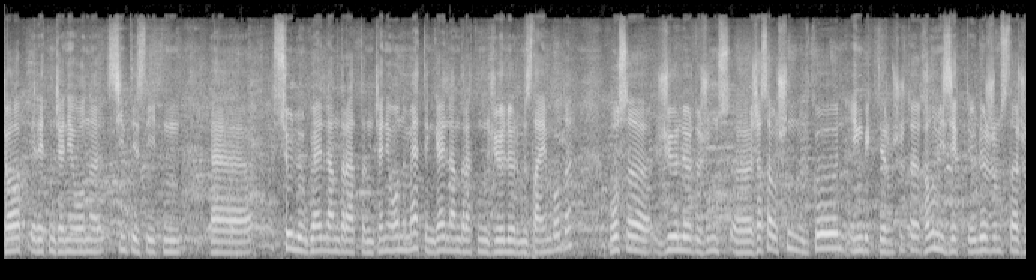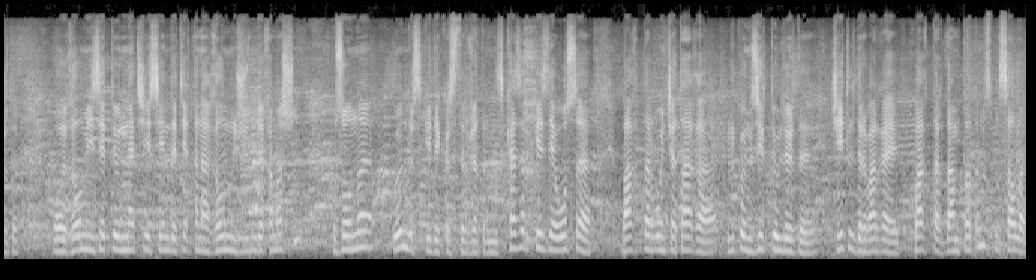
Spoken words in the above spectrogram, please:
жауап беретін және оны синтездейтін сөйлеуге айландыратын және оны мәтінге айландыратын жүйелеріміз дайын болды. Осы жүйелерді жұмыс жасау үшін үлкен еңбектер жүрді ғылыми зерттеулер жұмыстар жүрді. Ғылыми зерттеудің нәтижесі енді тек қана ғылым жүзінде қалмас үшін біз оны өндіріске де кірістіріп жатырмыз. Қазіргі кезде осы бағыттар бойынша тағы үлкен зерттеулерді жетілдіріп ары бағыттар дамытып жатырмыз мысалы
